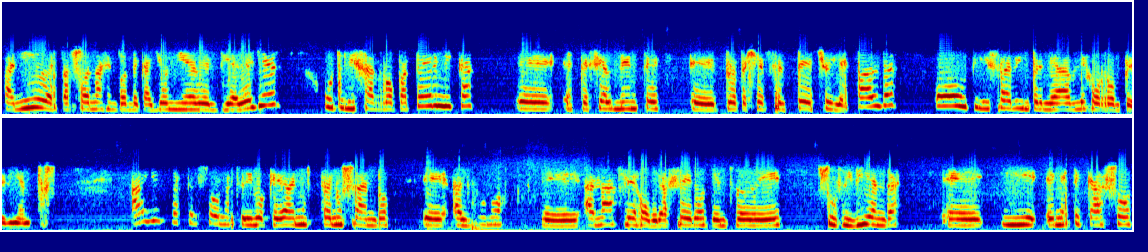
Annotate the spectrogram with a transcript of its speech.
han ido a estas zonas en donde cayó nieve el día de ayer, utilizar ropa térmica, especialmente protegerse el pecho y la espalda, o utilizar impermeables o rompevientos. Hay otras personas, te digo, que están usando eh, algunos eh, o braceros dentro de sus viviendas eh, y en este caso,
